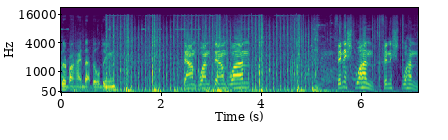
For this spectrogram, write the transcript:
They're behind that building. Downed one, downed one. Finished one, finished one.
